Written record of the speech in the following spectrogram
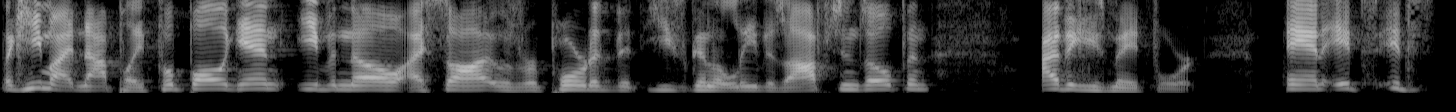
like he might not play football again, even though I saw it was reported that he's going to leave his options open. I think he's made for it, and it's it's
